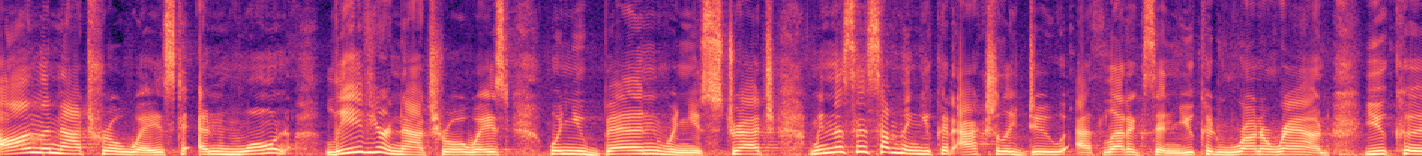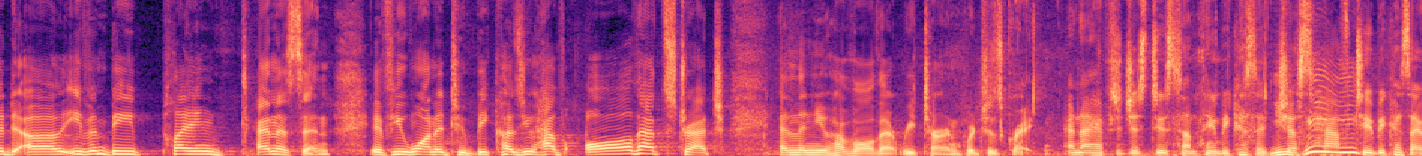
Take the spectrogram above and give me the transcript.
on the natural waist and won't leave your natural waist when you bend, when you stretch. I mean, this is something you could actually do athletics in. You could run around. You could uh, even be playing tennis in if you wanted to because you have all that stretch and then you have all that return, which is great. And I have to just do something because I just have to because I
